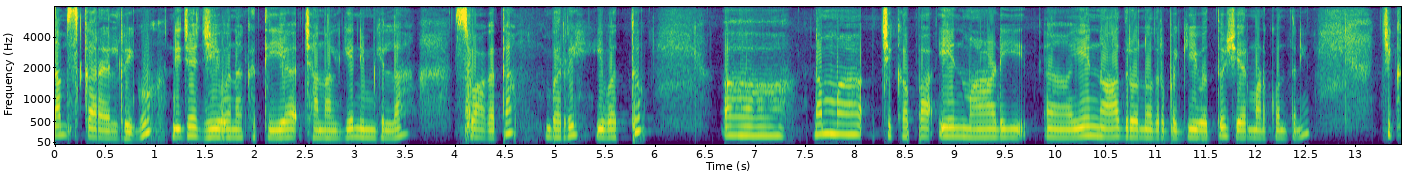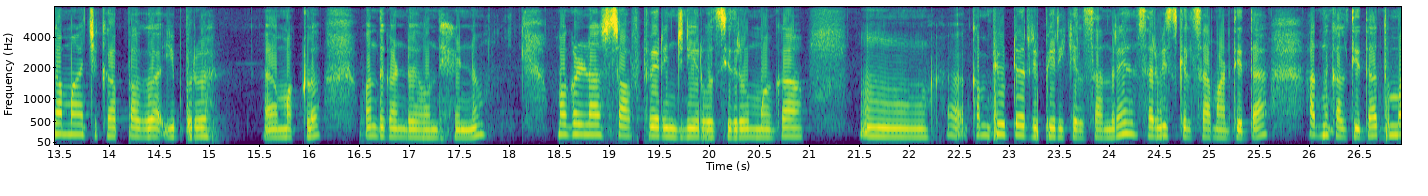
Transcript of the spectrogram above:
ನಮಸ್ಕಾರ ಎಲ್ರಿಗೂ. ನಿಜ ಜೀವನ ಕಥೆಯ ಚಾನಲ್ಗೆ ನಿಮಗೆಲ್ಲ ಸ್ವಾಗತ. ಬರ್ರಿ ಇವತ್ತು. ನಮ್ಮ ಚಿಕ್ಕಪ್ಪ ಏನು ಮಾಡಿ ಏನು ಆದರು ಅನ್ನೋದ್ರ ಬಗ್ಗೆ ಇವತ್ತು ಶೇರ್ ಮಾಡ್ಕೊತೀನಿ. ಚಿಕ್ಕಮ್ಮ, ಚಿಕ್ಕಪ್ಪಗ ಇಬ್ಬರು ಮಕ್ಕಳು ಒಂದು ಗಂಡು, ಒಂದು ಹೆಣ್ಣು. ಮಗಳನ್ನ ಸಾಫ್ಟ್ವೇರ್ ಇಂಜಿನಿಯರ್ ಓದಿಸಿದ್ರು. ಮಗ ಕಂಪ್ಯೂಟರ್ ರಿಪೇರಿ ಕೆಲಸ ಅಂದರೆ ಸರ್ವಿಸ್ ಕೆಲಸ ಮಾಡ್ತಿದ್ದ ಅದನ್ನ ಕಲ್ತಿದ್ದ. ತುಂಬ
